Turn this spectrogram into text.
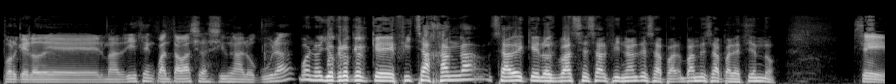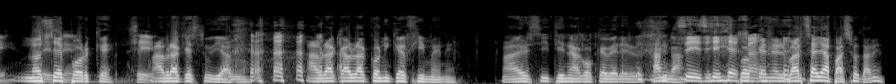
porque lo del Madrid en cuanto a bases ha sido una locura. Bueno, yo creo que el que ficha Hanga sabe que los bases al final desapa- van desapareciendo. Sí. No sí, sé sí. por qué. Sí. Habrá que estudiarlo. Habrá que hablar con Iker Jiménez. A ver si tiene algo que ver el Hanga. Sí, sí, Porque en el Barça ya pasó también.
